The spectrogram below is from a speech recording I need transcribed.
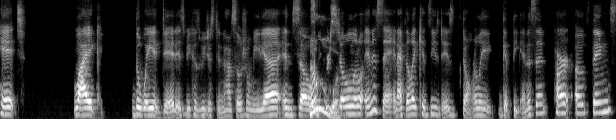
hit like the way it did is because we just didn't have social media. And so we were No. still a little innocent. And I feel like kids these days don't really get the innocent part of things.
